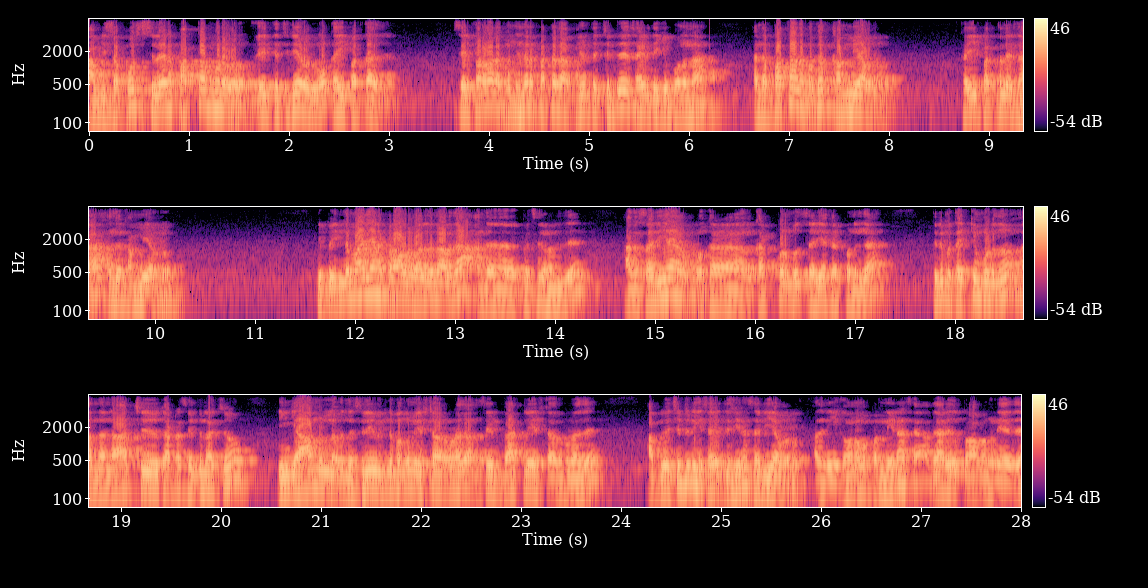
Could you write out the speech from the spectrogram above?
அப்படி சப்போஸ் சில நேரம் பத்தாம கூட வரும். ஏய் தைச்சிட்டே வருவோம் கை பத்தாது. சரி பரவாயில்ல கொஞ்சம் நேரம் பத்தலை அப்படின்னு தைச்சிட்டு சைடு தைக்க போனோம்னா அந்த பத்தாத பக்கம் கம்மியாக வரும். கை பத்தலைன்னா அங்கே கம்மியாக வரும். இப்போ இந்த மாதிரியான ப்ராப்ளம் வர்றதுனால தான் அந்த பிரச்சனை வருது. அதை சரியாக கட் பண்ணும்போது சரியாக கட் பண்ணுங்க திரும்ப தைக்கும் பொழுதும் அந்த நாச்சு கரெக்டாக செண்டு நாச்சும் இங்கே ஆமுல்ல இந்த ஸ்லீவ் இந்த பக்கமும் எக்ஸ்ட்ரா வரக்கூடாது அந்த சைடு பேக்லேயும் எக்ஸ்ட்ரா வரக்கூடாது. அப்படி வச்சுட்டு நீங்கள் சைடு தைச்சீங்கன்னா சரியாக வரும். அதை நீங்கள் கவனமாக பண்ணீங்கன்னா ச- எதுவும் ப்ராப்ளம் கிடையாது.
